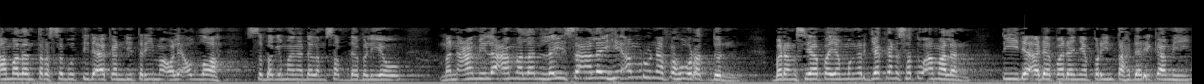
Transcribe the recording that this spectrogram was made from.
amalan tersebut tidak akan diterima oleh Allah sebagaimana dalam sabda beliau, "Man amila amalan laisa alaihi amruna fahu raddun." Barang siapa yang mengerjakan satu amalan tidak ada padanya perintah dari kami,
